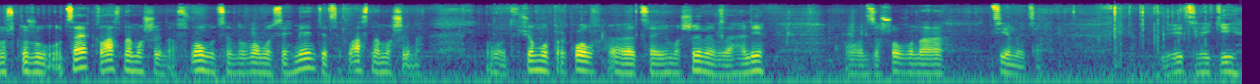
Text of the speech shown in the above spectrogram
розкажу, це класна машина. В своєму це новому сегменті це класна машина. От, в чому прикол е, цієї машини взагалі? От, за що вона ціниться? Дивіться, який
